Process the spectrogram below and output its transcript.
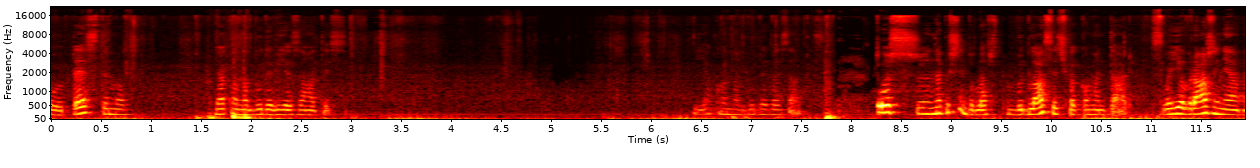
потестимо, як вона буде в'язатись. Як вона буде в'язатись. Тож, напишіть, будь ласка, коментар, своє враження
